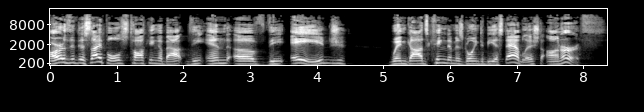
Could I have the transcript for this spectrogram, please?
Are the disciples talking about the end of the age when God's kingdom is going to be established on earth?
